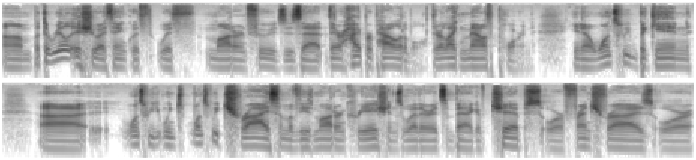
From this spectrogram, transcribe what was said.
Um, but the real issue, I think, with, with modern foods is that they're hyper palatable. They're like mouth porn. You know, once we begin, uh, once we, we, once we try some of these modern creations, whether it's a bag of chips or French fries or,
